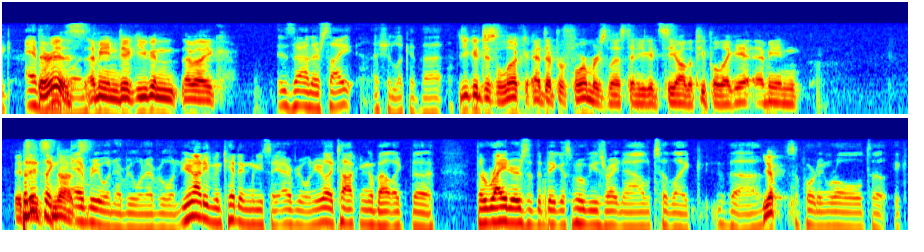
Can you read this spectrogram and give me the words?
Like everyone. is. I mean, Dick, you can like Is that on their site? I should look at that. you could just look at the performers list and you could see all the people. Like I mean, it's, but it's, like nuts. everyone, everyone, everyone. You're not even kidding when you say everyone. You're like talking about like the the writers of the biggest movies right now to like the Yep. supporting role to like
